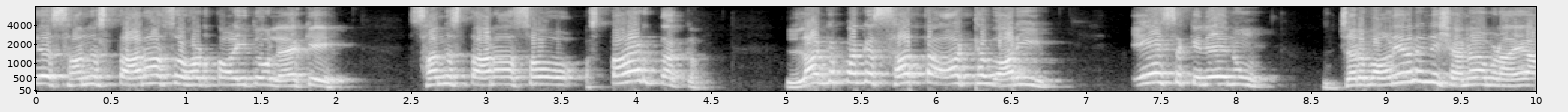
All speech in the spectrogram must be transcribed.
ਤੇ ਸਨ 1748 ਤੋਂ ਲੈ ਕੇ ਸਨ 1767 ਤੱਕ ਲਗਭਗ 7-8 ਵਾਰੀ ਇਸ ਕਿਲੇ ਨੂੰ ਜਰਵਾਣਿਆਂ ਨੇ ਨਿਸ਼ਾਨਾ ਬਣਾਇਆ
